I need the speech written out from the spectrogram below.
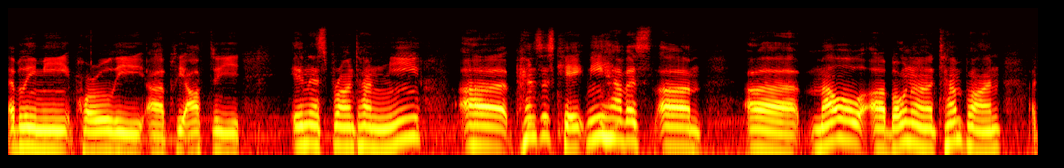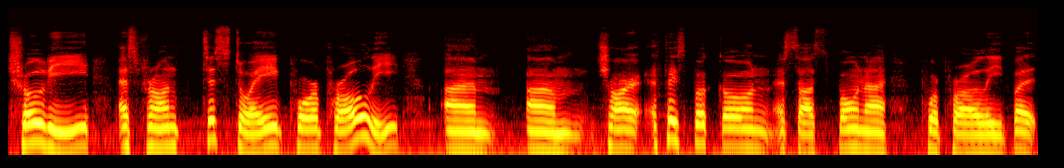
Ebli mi paroli uh, pli ofti in Esperanton mi uh, pensas ke mi havas um, uh, mal uh, bona tempon trovi esperantistoi por paroli um, um, char Facebook on estas bona properly, but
